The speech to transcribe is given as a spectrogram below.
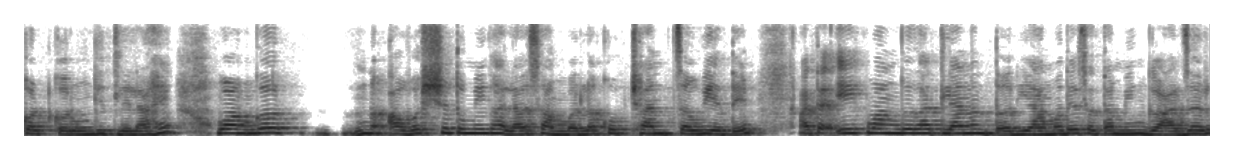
कट करून घेतलेलं आहे. वांग अवश्य तुम्ही घाला सांबारला खूप छान चव येते. आता एक वांग घातल्यानंतर यामध्येच आता मी गाजर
